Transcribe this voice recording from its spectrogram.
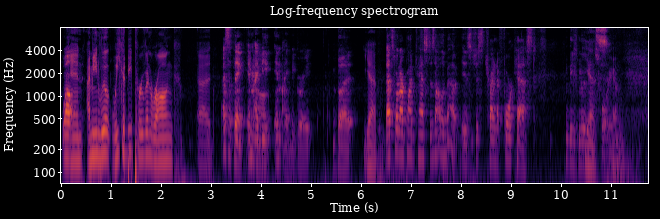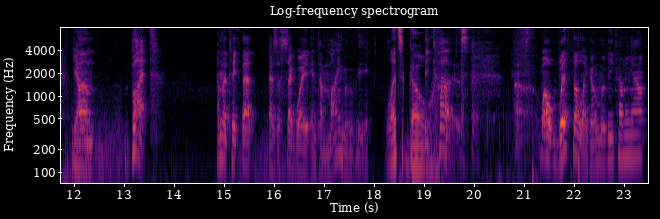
well, and I mean, we will we could be proven wrong. Uh, that's the thing. It might know- be it might be great, but yeah, that's what our podcast is all about. Is just trying to forecast these movies Yes. for you. yeah. Um, but I'm gonna take that as a segue into my movie Let's go. because, uh, well, with the Lego Movie coming out,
